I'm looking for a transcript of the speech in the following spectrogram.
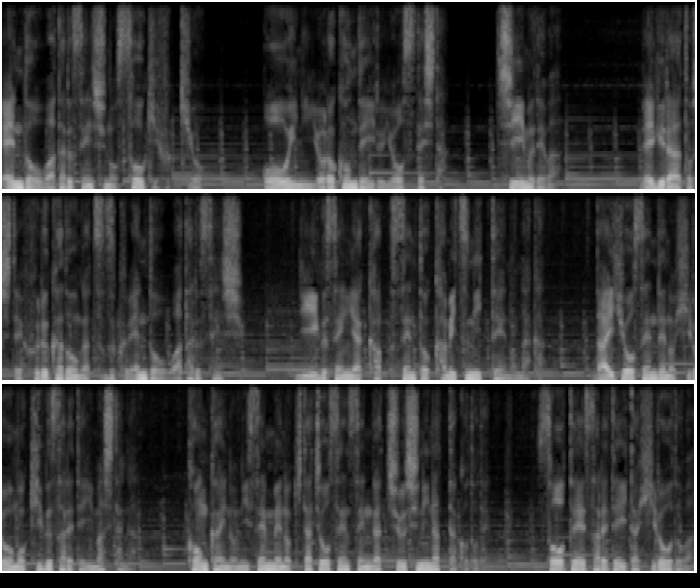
遠藤航選手の早期復帰を大いに喜んでいる様子でした。チームではレギュラーとしてフル稼働が続く遠藤航選手リーグ戦やカップ戦と過密日程の中代表戦での疲労も危惧されていましたが今回の2戦目の北朝鮮戦が中止になったことで想定されていた疲労度は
